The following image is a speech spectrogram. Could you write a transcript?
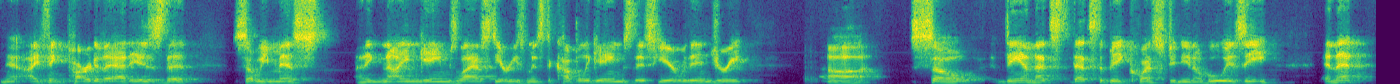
Yeah, I think part of that is that so he missed, I think, nine games last year. He's missed a couple of games this year with injury. Uh, so Dan, that's that's the big question. You know, who is he? And that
